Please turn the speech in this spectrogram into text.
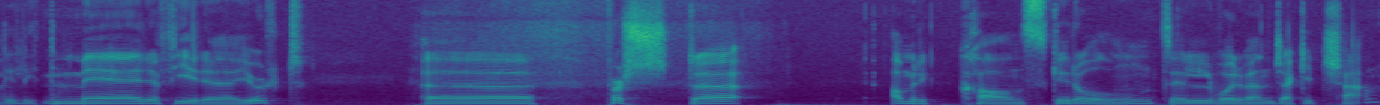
Veldig lite. Mer firehjult. Eh, første amerikanske rollen til vår venn Jackie Chan,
